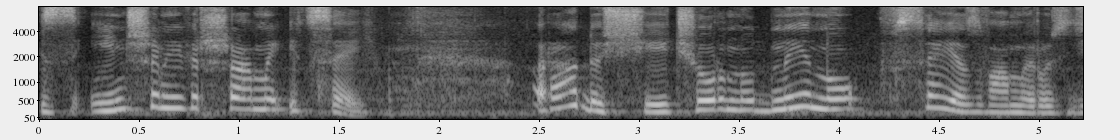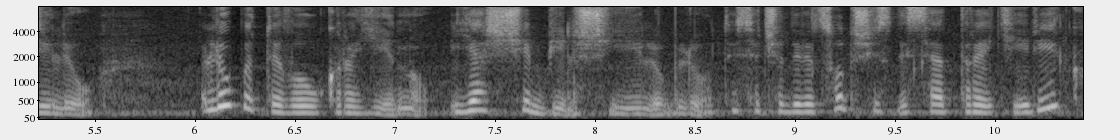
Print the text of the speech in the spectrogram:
з іншими віршами і цей. Радощі і чорну днину все я з вами розділю. Любите ви Україну? Я ще більше її люблю. 1963 рік,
